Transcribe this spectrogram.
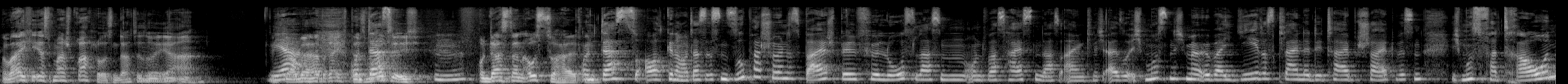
Da war ich erst mal sprachlos und dachte so, ja, ich ja. glaube, er hat recht, das, und das wollte ich. Mh. Und das dann auszuhalten. Und das zu genau, das ist ein super schönes Beispiel für Loslassen und was heißt denn das eigentlich? Also ich muss nicht mehr über jedes kleine Detail Bescheid wissen. Ich muss vertrauen,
